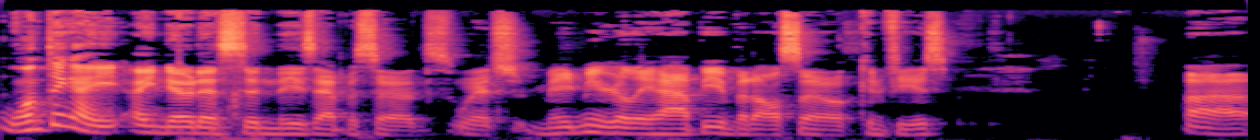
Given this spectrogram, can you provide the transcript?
one thing I, I noticed in these episodes, which made me really happy but also confused. Uh,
